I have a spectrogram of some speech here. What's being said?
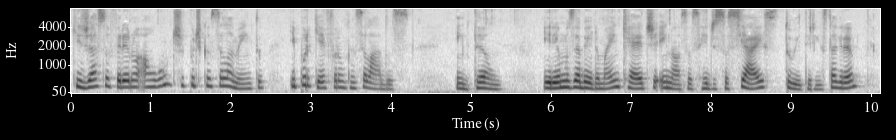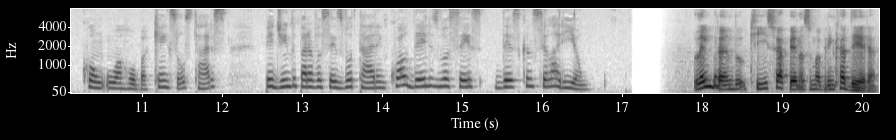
que já sofreram algum tipo de cancelamento e por que foram cancelados. Então, iremos abrir uma enquete em nossas redes sociais, Twitter e Instagram, com o arroba CancelStars, pedindo para vocês votarem qual deles vocês descancelariam. Lembrando que isso é apenas uma brincadeira.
